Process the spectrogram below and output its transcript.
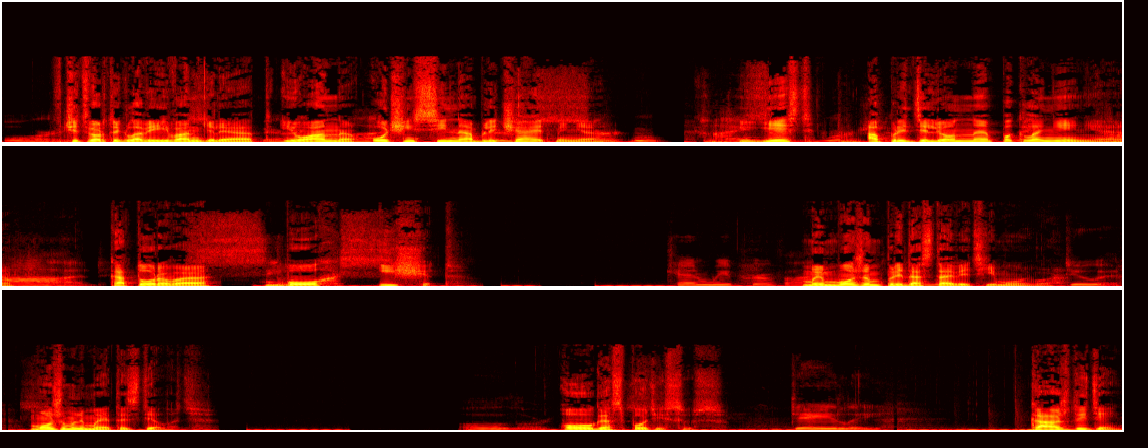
в четвертой главе Евангелия от Иоанна очень сильно обличает меня. Есть определенное поклонение, которого Бог ищет. Мы можем предоставить Ему его? Можем ли мы это сделать? О Господь Иисус! Каждый день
